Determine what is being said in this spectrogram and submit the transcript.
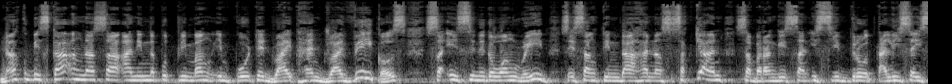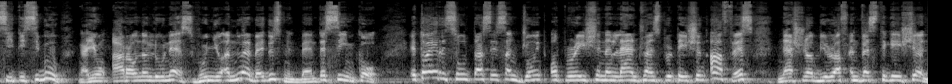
Nakubiska ang nasa 65 imported right-hand drive vehicles sa isinagawang raid sa isang tindahan ng sasakyan sa barangay San Isidro, Talisay City, Cebu ngayong araw ng lunes, Hunyo 9, 2025. Ito ay resulta sa isang joint operation ng Land Transportation Office, National Bureau of Investigation,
